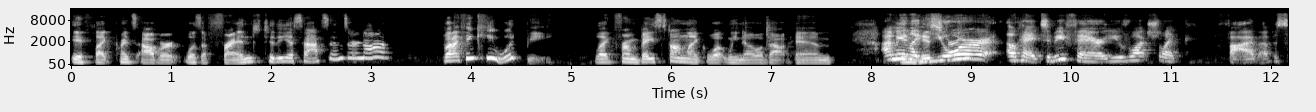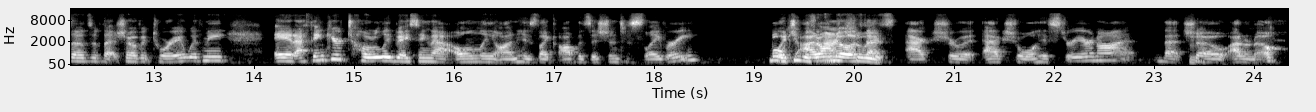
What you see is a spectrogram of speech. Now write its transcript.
if like Prince Albert was a friend to the assassins or not, but I think he would be. Like from based on like what we know about him. I mean, like history. you're okay, to be fair, you've watched like five episodes of that show Victoria with me, and I think you're totally basing that only on his like opposition to slavery well, which I don't actually... know if that's actual actual history or not. That hmm. show, hmm. I don't know.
